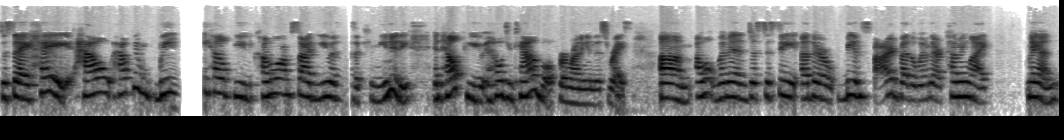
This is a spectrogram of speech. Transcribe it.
to say, hey, how, how can we help you come alongside you as a community and help you and hold you accountable for running in this race. Um, I want women just to see other, be inspired by the women that are coming. Like, man,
